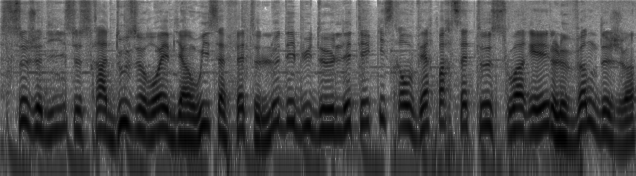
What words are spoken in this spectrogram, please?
ce jeudi, ce sera 12 euros. Et bien oui, ça fête le début de l'été qui sera ouvert par cette soirée le 22 juin.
